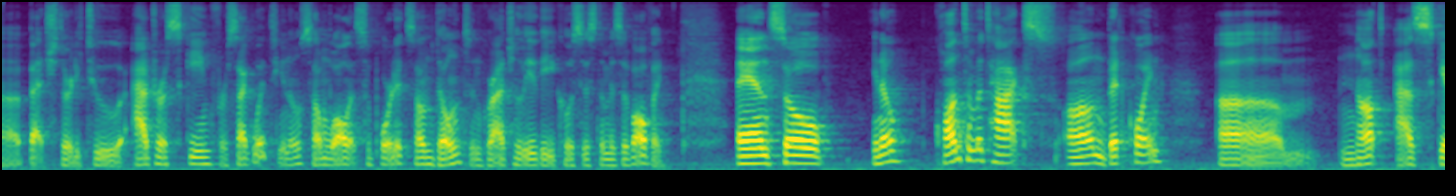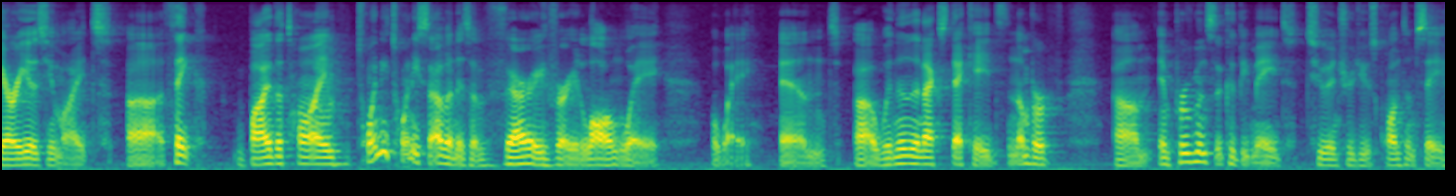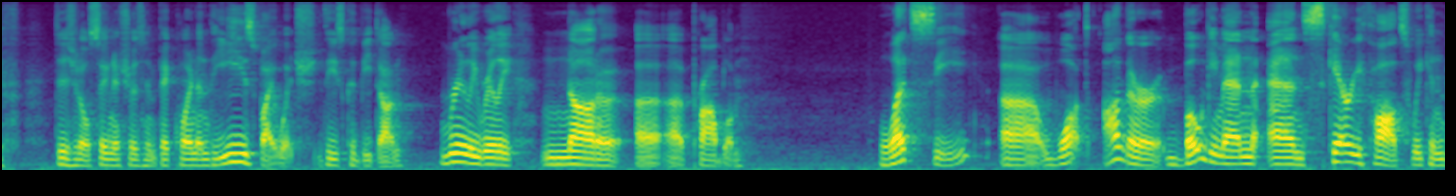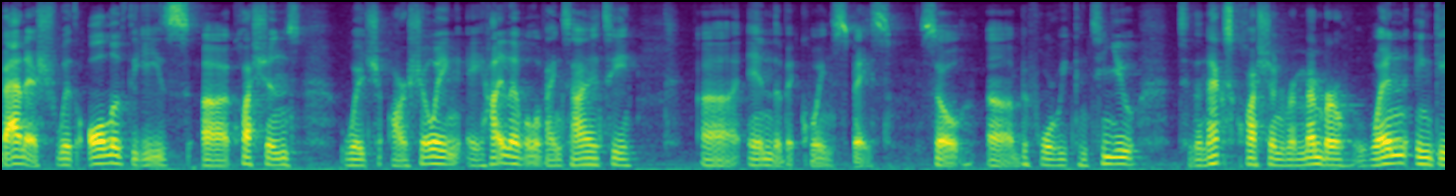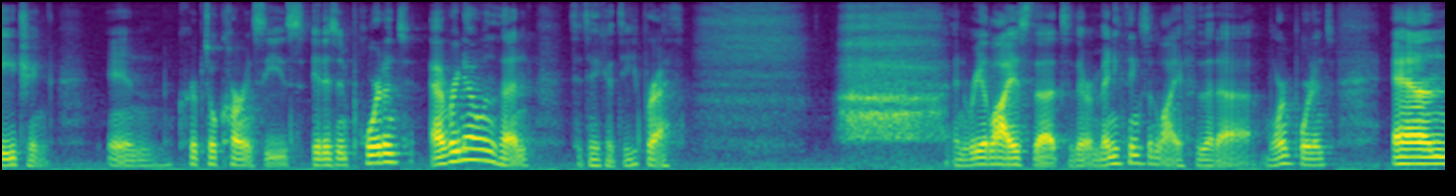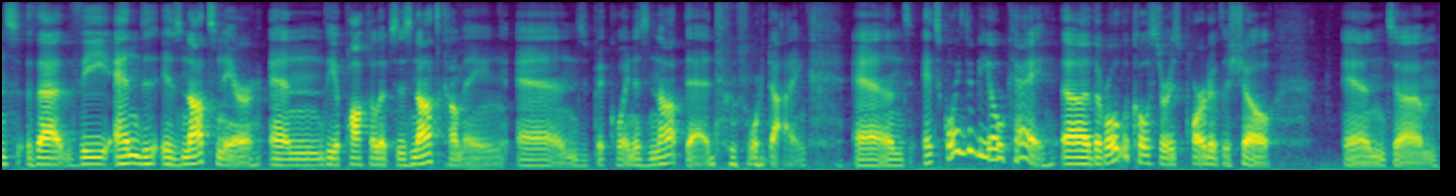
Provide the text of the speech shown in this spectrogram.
uh Bech32 address scheme for SegWit. You know, some wallets support it, some don't, and gradually the ecosystem is evolving. And so, you know, quantum attacks on Bitcoin, um, not as scary as you might uh, think. By the time 2027 is a very, very long way away. And uh, within the next decades, the number of um, improvements that could be made to introduce quantum safe digital signatures in Bitcoin and the ease by which these could be done, really, really not a, a, a problem. Let's see uh, what other bogeymen and scary thoughts we can banish with all of these uh, questions which are showing a high level of anxiety uh, in the Bitcoin space. So uh, before we continue to the next question, remember when engaging in cryptocurrencies, it is important every now and then to take a deep breath and realize that there are many things in life that are more important and that the end is not near and the apocalypse is not coming and Bitcoin is not dead or dying and it's going to be okay. Uh, the roller coaster is part of the show and um,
